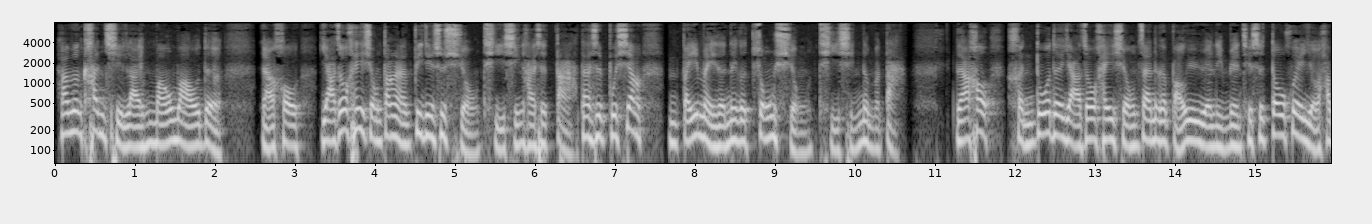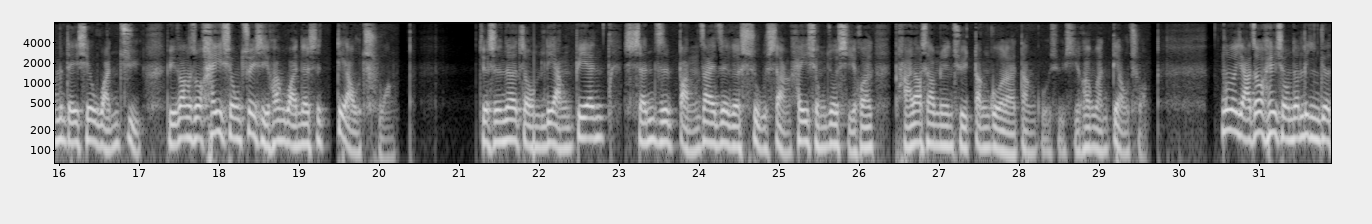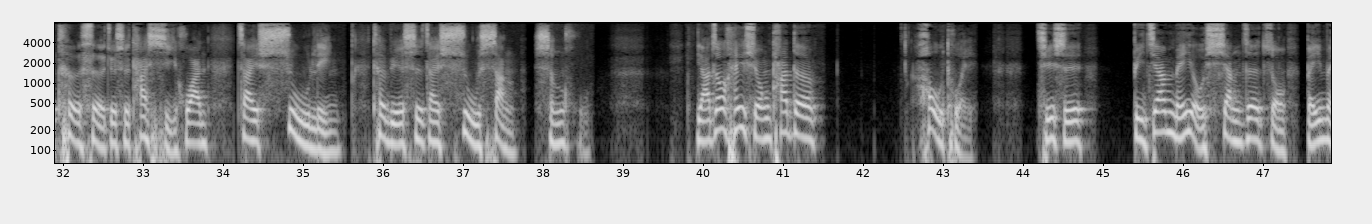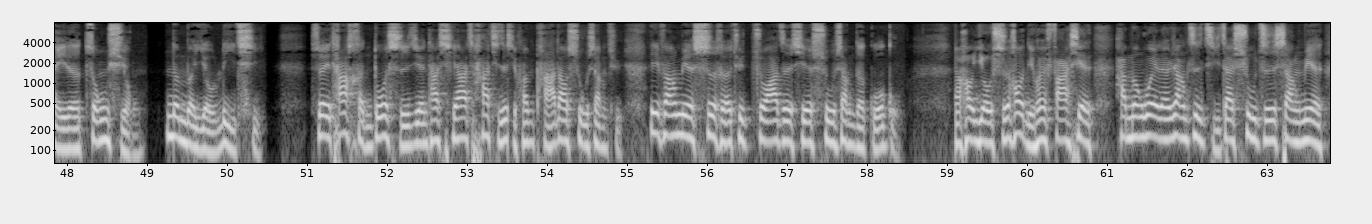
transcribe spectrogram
它们看起来毛毛的。然后亚洲黑熊当然毕竟是熊，体型还是大，但是不像北美的那个棕熊体型那么大。然后很多的亚洲黑熊在那个保育园里面，其实都会有他们的一些玩具。比方说，黑熊最喜欢玩的是吊床，就是那种两边绳子绑在这个树上，黑熊就喜欢爬到上面去荡过来荡过去，喜欢玩吊床。那么亚洲黑熊的另一个特色就是它喜欢在树林，特别是在树上生活。亚洲黑熊它的后腿其实比较没有像这种北美的棕熊那么有力气，所以它很多时间它其他它其实喜欢爬到树上去，一方面适合去抓这些树上的果果，然后有时候你会发现，它们为了让自己在树枝上面。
